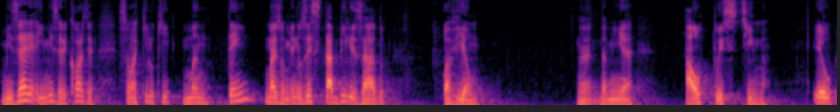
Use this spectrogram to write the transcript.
Miséria e misericórdia são aquilo que mantém mais ou menos estabilizado o avião né, da minha autoestima. Eu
